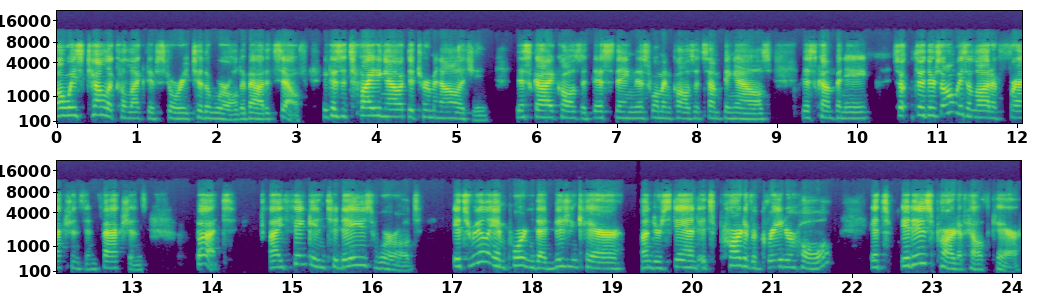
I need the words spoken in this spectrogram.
always tell a collective story to the world about itself because it's fighting out the terminology. This guy calls it this thing, this woman calls it something else, this company. So, so there's always a lot of fractions and factions. But I think in today's world, it's really important that vision care understand it's part of a greater whole it's it is part of healthcare.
